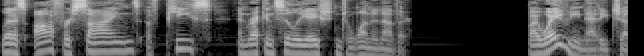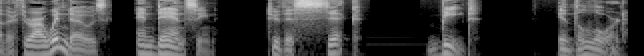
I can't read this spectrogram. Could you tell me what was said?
let us offer signs of peace and reconciliation to one another by waving at each other through our windows and dancing to this sick beat in the Lord.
